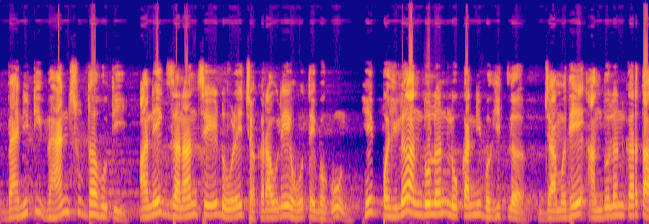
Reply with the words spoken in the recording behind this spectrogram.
व्हॅनिटी व्हॅन सुद्धा होती. अनेक जणांचे डोळे चक्रावले होते बघून. हे पहिलं आंदोलन लोकांनी बघितलं ज्यामध्ये आंदोलन करता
